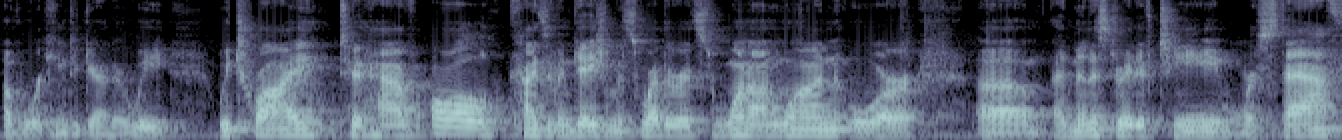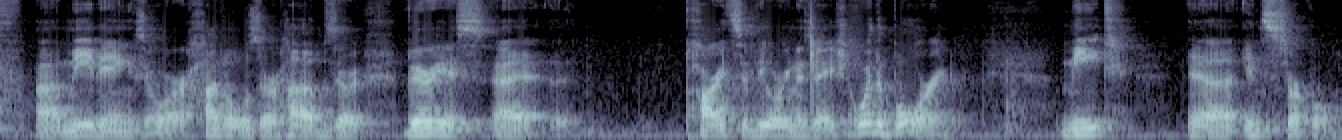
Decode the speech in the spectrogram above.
of working together. We, we try to have all kinds of engagements, whether it's one-on-one or um, administrative team or staff uh, meetings or huddles or hubs or various uh, parts of the organization or the board meet uh, in circle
